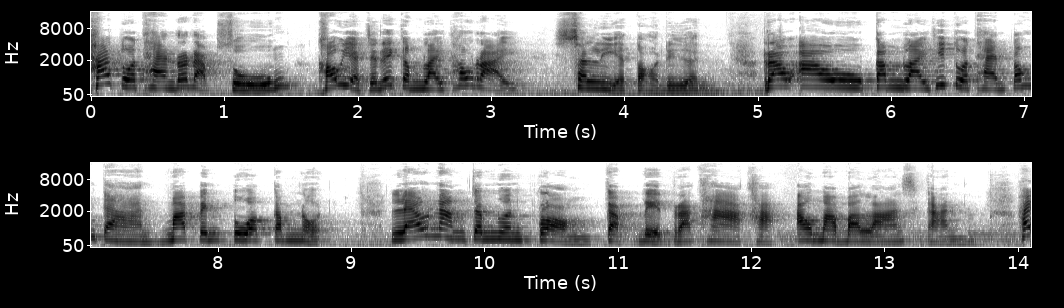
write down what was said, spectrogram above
ถ้าตัวแทนระดับสูง เขาอยากจะได้กำไรเท่าไหร่เฉลี่ยต่อเดือน เราเอากำไรที่ตัวแทนต้องการมาเป็นตัวกำหนด แล้วนำจำนวนกล่องกับเรทราคาค่ะ เอามาบาลานซ์กัน ให้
